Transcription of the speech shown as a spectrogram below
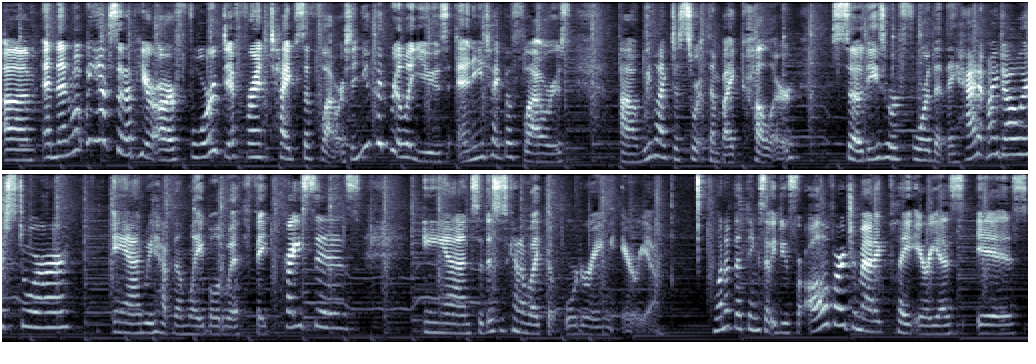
Um, and then what we have set up here are four different types of flowers, and you could really use any type of flowers. Uh, we like to sort them by color. So these were four that they had at my dollar store, and we have them labeled with fake prices. And so this is kind of like the ordering area. One of the things that we do for all of our dramatic play areas is,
